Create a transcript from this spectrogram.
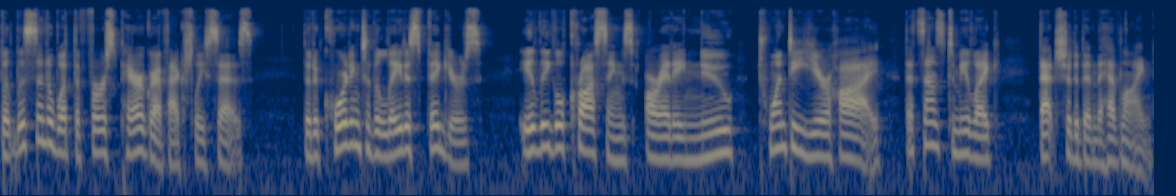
But listen to what the first paragraph actually says that according to the latest figures, illegal crossings are at a new 20 year high. That sounds to me like that should have been the headline.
